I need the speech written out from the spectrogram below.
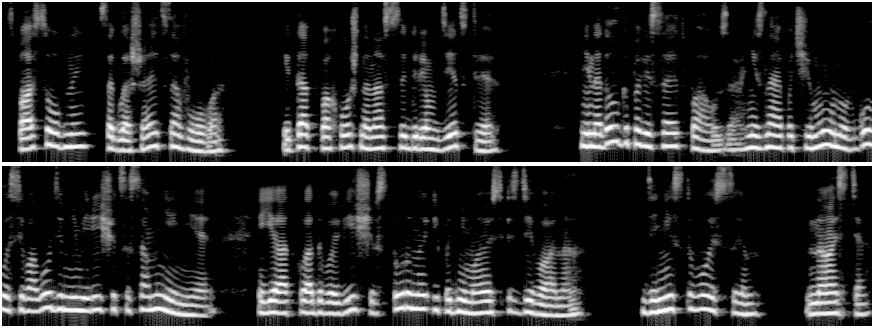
Способный, соглашается Вова. И так похож на нас с Игорем в детстве. Ненадолго повисает пауза. Не знаю почему, но в голосе Володи мне мерещится сомнение – я откладываю вещи в сторону и поднимаюсь с дивана. «Денис твой сын». «Настя».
